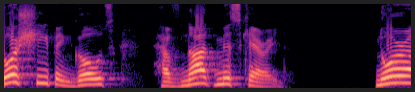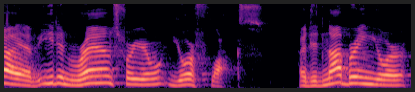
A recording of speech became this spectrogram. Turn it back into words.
Your sheep and goats have not miscarried, nor I have eaten rams for your, your flocks. I did not bring your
